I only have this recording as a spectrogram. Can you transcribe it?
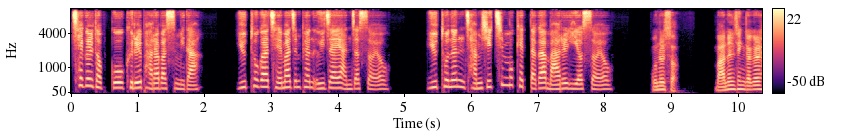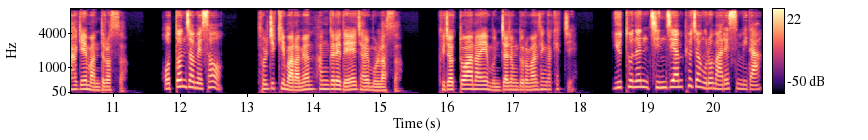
책을 덮고 그를 바라봤습니다. 유토가 제 맞은편 의자에 앉았어요. 유토는 잠시 침묵했다가 말을 이었어요. 오늘 수업. 많은 생각을 하게 만들었어. 어떤 점에서 솔직히 말하면 한글에 대해 잘 몰랐어. 그저 또 하나의 문자 정도로만 생각했지. 유토는 진지한 표정으로 말했습니다.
